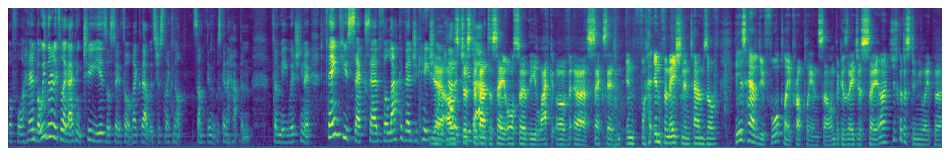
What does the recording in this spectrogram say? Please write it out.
beforehand. But we literally for like I think two years or so thought like that was just like not something that was going to happen for me. Which you know, thank you sex ed for lack of education Yeah, on how I was to just do that. about to say also the lack of uh, sex ed inf- information in terms of here's how to do foreplay properly and so on because they just say oh you just got to stimulate the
